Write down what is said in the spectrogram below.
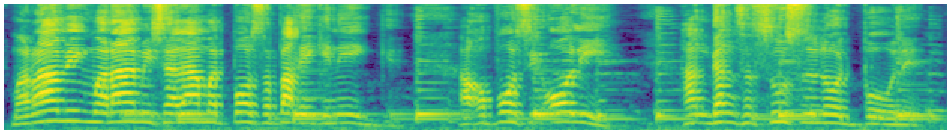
Maraming maraming salamat po sa pakikinig. Ako po si Oli. Hanggang sa susunod po ulit.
